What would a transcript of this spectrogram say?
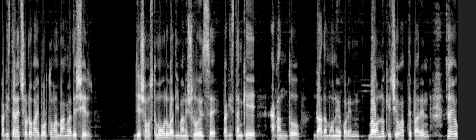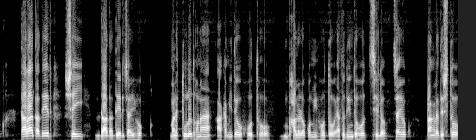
পাকিস্তানের ছোট ভাই বর্তমান বাংলাদেশের যে সমস্ত মৌলবাদী মানুষ রয়েছে, পাকিস্তানকে একান্ত দাদা মনে করেন বা অন্য কিছুও ভাবতে পারেন। যাই হোক, তারা তাদের সেই দাদাদের যাই হোক মানে তুলোধনা আগামীতেও হতো, ভালো রকমই হতো, এতদিন তো হচ্ছিল। যাই হোক, বাংলাদেশ তো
